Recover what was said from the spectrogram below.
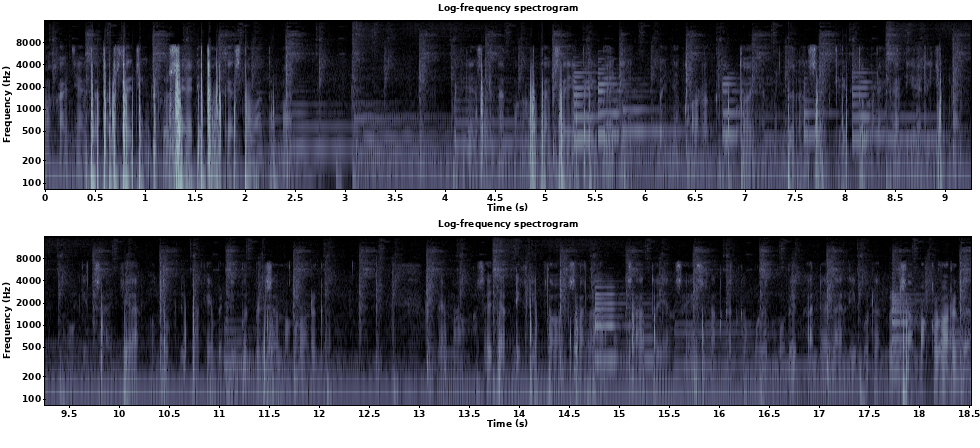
Makanya tetap stay terus ya di podcast teman-teman sejak di kripto, salah satu yang saya sarankan ke murid-murid adalah liburan bersama keluarga.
